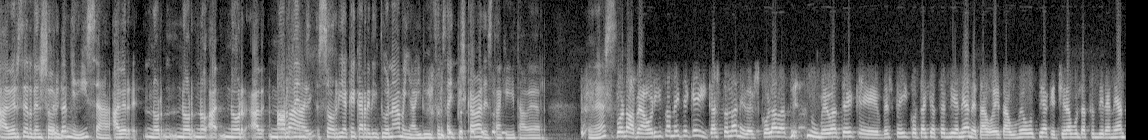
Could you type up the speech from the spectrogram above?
A ber, zer den zorgine iza. A ber, nor, nor, nor, nor, nor Ah, den bai. zorriak ekarri dituena, baina iruditzen zait pixka bat ez dakit, a ber. Ez? Bueno, a ber, hori izan daiteke ikastolan edo eskola batean ume batek e, beste kontakiatzen dienean eta eta ume guztiak etxera bultatzen direnean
